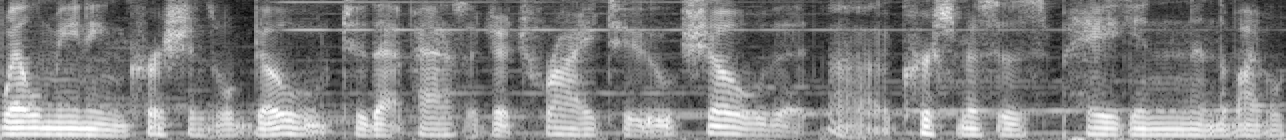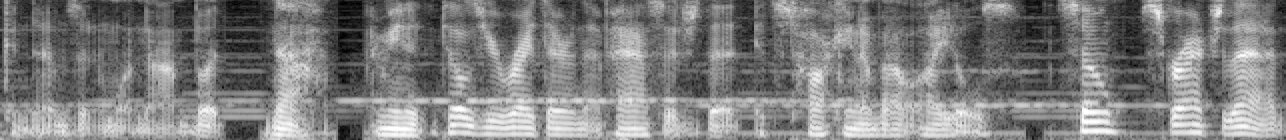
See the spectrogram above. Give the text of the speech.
well-meaning Christians will go to that passage to try to show that uh, Christmas is pagan and the Bible condemns it and whatnot, but Nah, I mean, it tells you right there in that passage that it's talking about idols. So, scratch that.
